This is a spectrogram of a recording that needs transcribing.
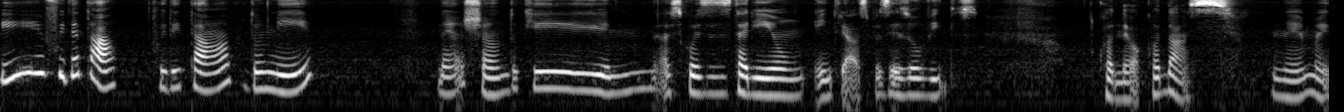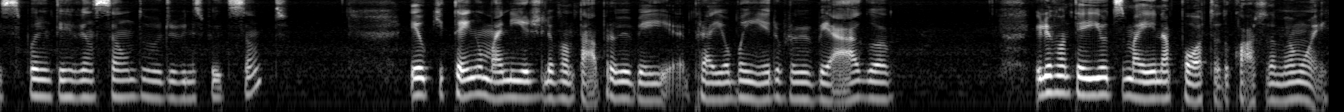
E fui deitar. Fui deitar, dormir né, achando que as coisas estariam, entre aspas, resolvidas quando eu acordasse, né? Mas por intervenção do Divino Espírito Santo, eu que tenho mania de levantar para beber, para ir ao banheiro para beber água, eu levantei e eu desmaiei na porta do quarto da minha mãe,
